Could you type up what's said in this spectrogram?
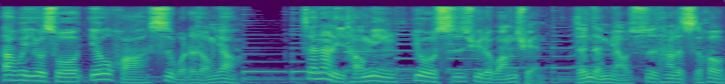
大卫又说：“耶和华是我的荣耀，在那里逃命又失去了王权。”人人藐视他的时候，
